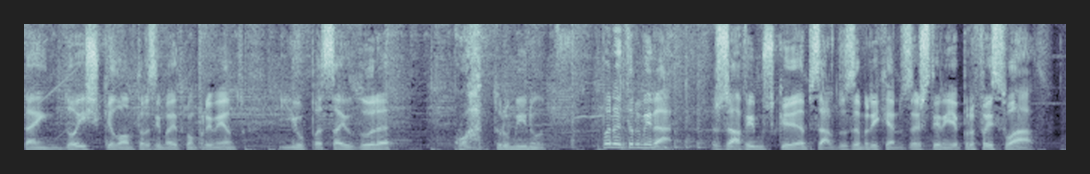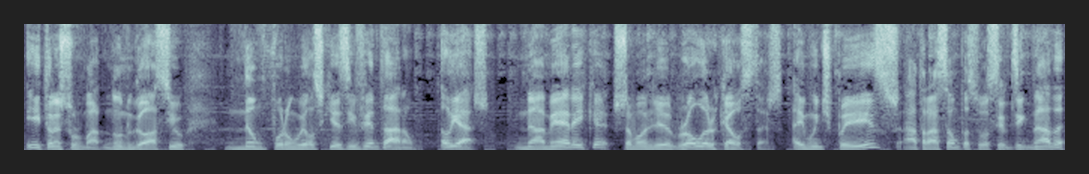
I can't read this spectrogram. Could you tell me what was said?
Tem 2,5 km de comprimento e o passeio dura 4 minutos. Para terminar, já vimos que, apesar dos americanos as terem aperfeiçoado e transformado num negócio, não foram eles que as inventaram. Aliás, na América chamam-lhe roller coasters. Em muitos países, a atração passou a ser designada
